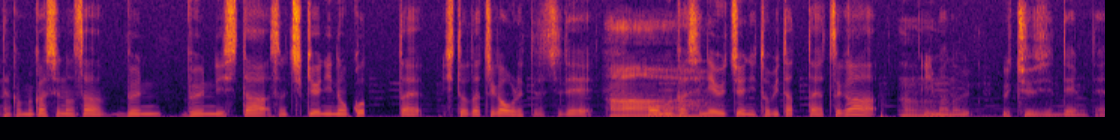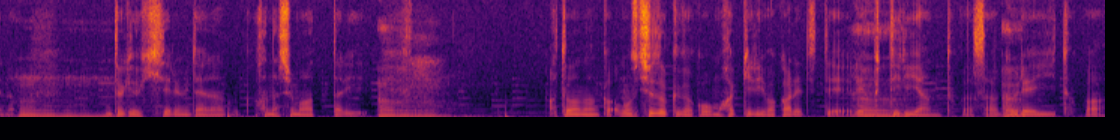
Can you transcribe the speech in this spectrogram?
なんか昔のさ分分離したその地球に残った人たちが俺たちでああ大昔に宇宙に飛び立ったやつがうん。今の宇宙人でみたいな。うんうんうんドキドキしてるみたいな話もあったり。うんうんあとはなんかもう種族がこうもうはっきり分かれててレプティリアンとかさグレイとか。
